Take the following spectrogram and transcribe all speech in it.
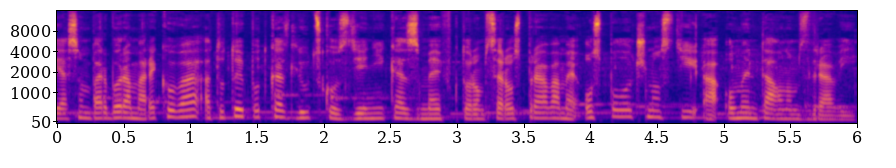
ja som Barbara Mareková a toto je podcast Ľudsko z denníka ZME, v ktorom sa rozprávame o spoločnosti a o mentálnom zdraví.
